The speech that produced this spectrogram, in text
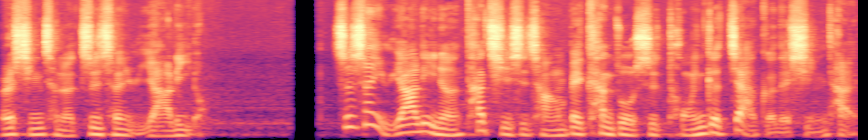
而形成了支撑与压力哦。支撑与压力呢，它其实常被看作是同一个价格的形态。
